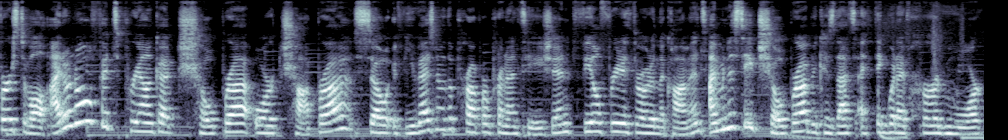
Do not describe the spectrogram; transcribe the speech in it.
First of all, I don't know if it's Priyanka Chopra or Chopra, so if you guys know the proper pronunciation, feel free to throw it in the comments. I'm gonna say Chopra because that's, I think, what I've heard more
